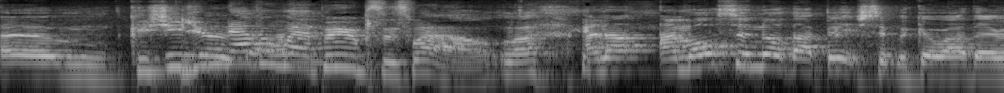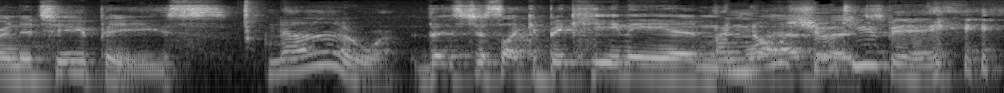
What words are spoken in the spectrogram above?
um, because you You know never wear I'm- boobs as well. And I, I'm also not that bitch that would go out there in a two piece. no. That's just like a bikini and. And nor whatever. should you be.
